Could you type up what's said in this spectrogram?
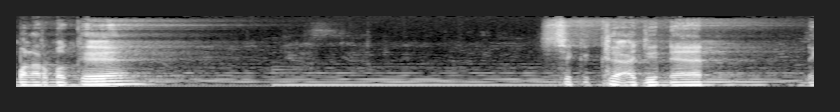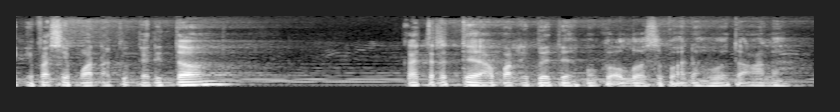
Molar muke si keajunan niki pasimuan agung kadinto katrete amal ibadah muka Allah Subhanahu wa taala.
